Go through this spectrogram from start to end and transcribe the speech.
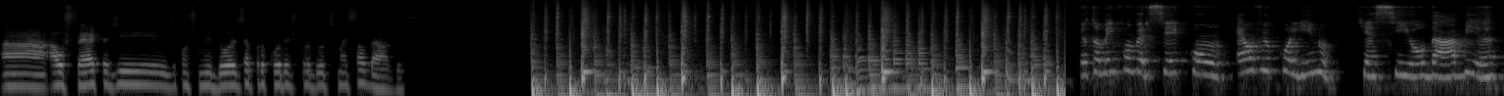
a, a oferta de, de consumidores à procura de produtos mais saudáveis. Eu também conversei com Elvio Colino, que é CEO da ABIAN,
